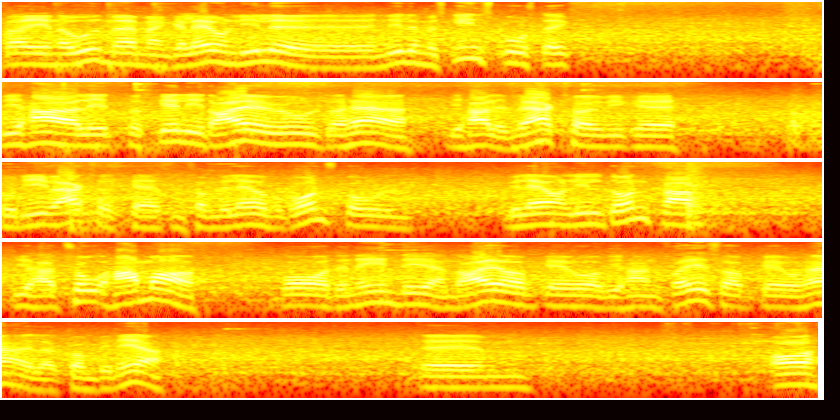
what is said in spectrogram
så ender ud med, at man kan lave en lille, en lille maskinskruestik. Vi har lidt forskellige drejeøvelser her. Vi har lidt værktøj, vi kan putte i værktøjskassen, som vi laver på grundskolen. Vi laver en lille dundkraft. Vi har to hammer, hvor den ene det er en drejeopgave, og vi har en fræseopgave her, eller kombinere. Øhm, og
